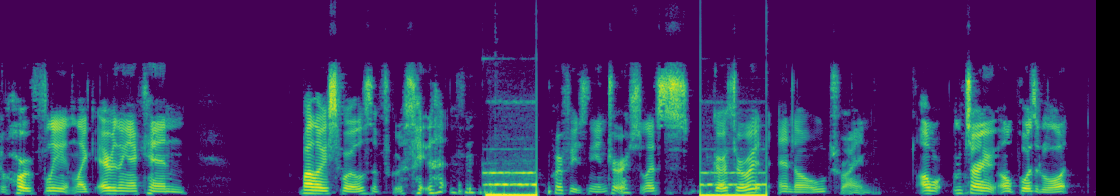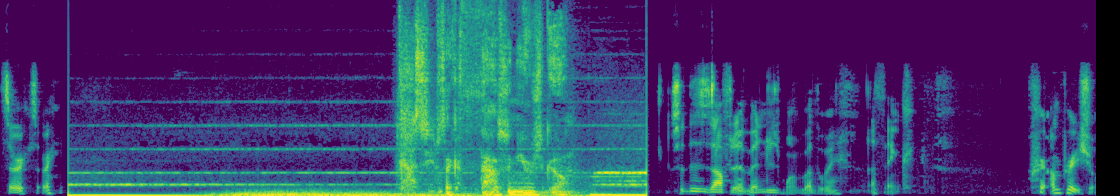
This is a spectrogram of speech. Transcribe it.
hopefully, like, everything I can. By the way, spoilers, I forgot to say that. hopefully it's in the intro, so let's go through it, and I'll try and... I'll, I'm sorry, I'll pause it a lot. Sorry, sorry. God, seems like a thousand years ago. So this is after Avengers 1, by the way, I think. I'm pretty sure.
